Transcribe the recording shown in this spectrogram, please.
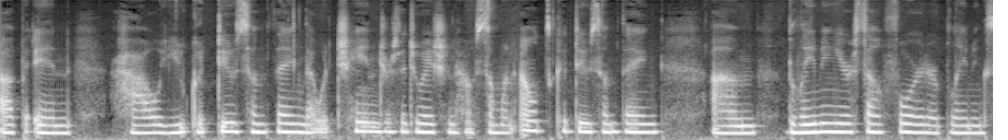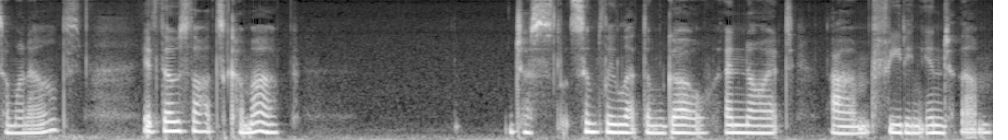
up in how you could do something that would change your situation, how someone else could do something, um, blaming yourself for it or blaming someone else. If those thoughts come up, just simply let them go and not um, feeding into them.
